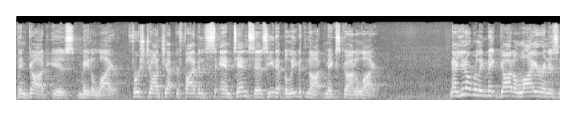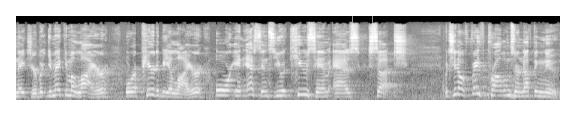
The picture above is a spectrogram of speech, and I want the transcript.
then God is made a liar. 1 John chapter 5 and 10 says, He that believeth not makes God a liar. Now, you don't really make God a liar in his nature, but you make him a liar or appear to be a liar, or in essence, you accuse him as such. But you know, faith problems are nothing new.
